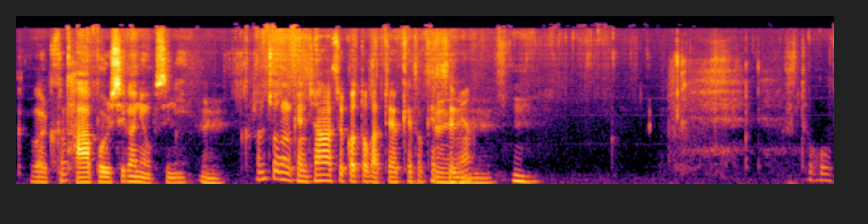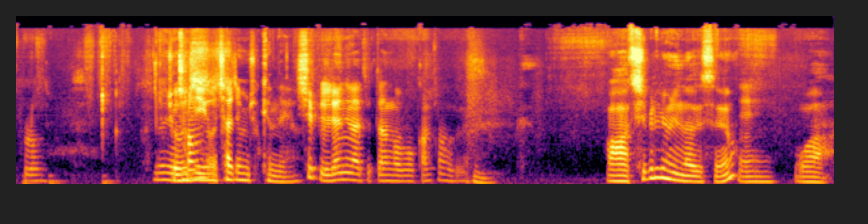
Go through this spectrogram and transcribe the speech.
그걸 다 볼 시간이 없으니. 음, 그런 쪽은 괜찮았을 것도 같아요. 계속 했으면 음. 음. Overflow 좋은 처음- CEO 찾으면 좋겠네요. 11년이나 됐다는 거 보고 깜짝 놀랐어요. 아 11년이나 됐어요? 예. 와.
